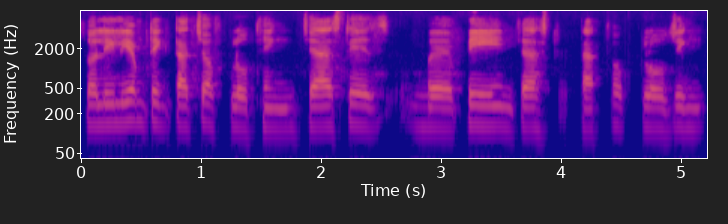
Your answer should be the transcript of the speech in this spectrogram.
So lilium tig touch of clothing. Chest is uh, pain chest touch of clothing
